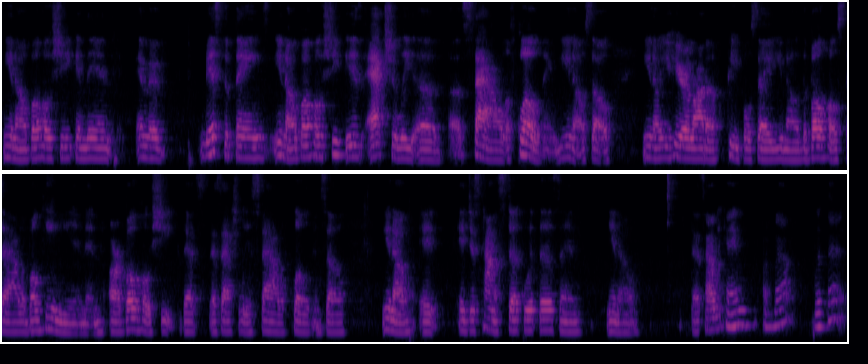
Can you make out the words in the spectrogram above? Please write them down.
you know, boho chic. And then in the midst of things, you know, boho chic is actually a, a style of clothing, you know. So, you know, you hear a lot of people say, you know, the boho style or bohemian and or boho chic. That's that's actually a style of clothing. So, you know, it it just kind of stuck with us, and you know, that's how we came about with that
